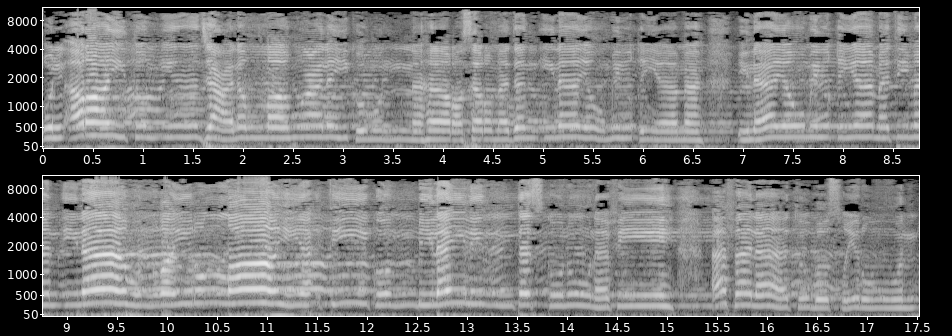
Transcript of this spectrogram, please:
قل أرأيتم إن جعل الله عليكم النهار سرمدا إلى يوم القيامة؟ إلى يوم القيامة من إله غير الله يأتيكم بليل تسكنون فيه أفلا تبصرون؟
